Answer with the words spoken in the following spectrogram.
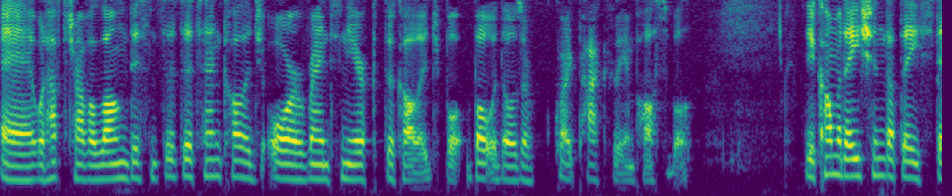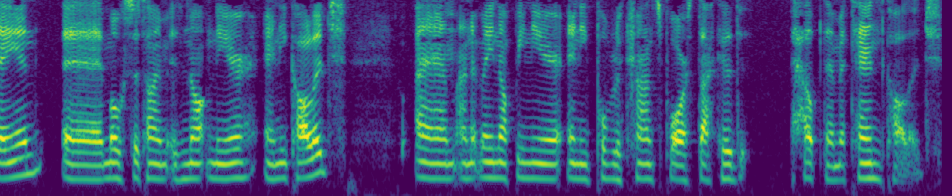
uh, would have to travel long distances to attend college or rent near the college, but both of those are quite practically impossible. The accommodation that they stay in uh, most of the time is not near any college, um, and it may not be near any public transport that could help them attend college.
